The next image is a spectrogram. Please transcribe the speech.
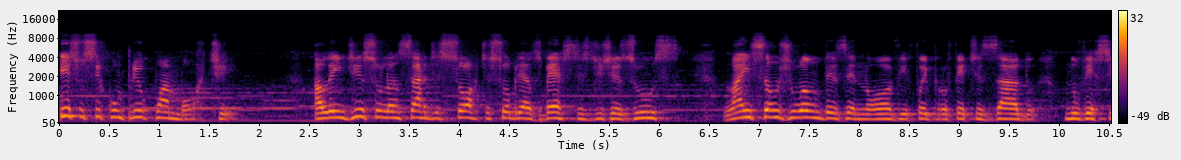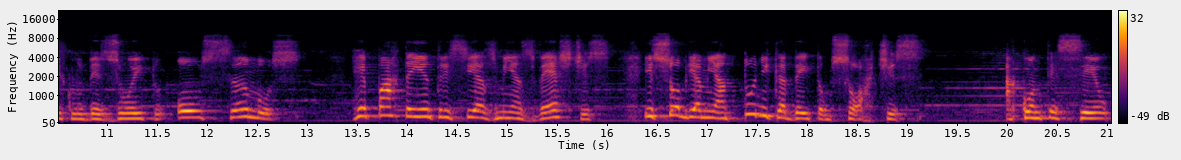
Isso se cumpriu com a morte. Além disso, lançar de sorte sobre as vestes de Jesus Lá em São João 19 foi profetizado no versículo 18: Ouçamos, repartem entre si as minhas vestes, e sobre a minha túnica deitam sortes. Aconteceu.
